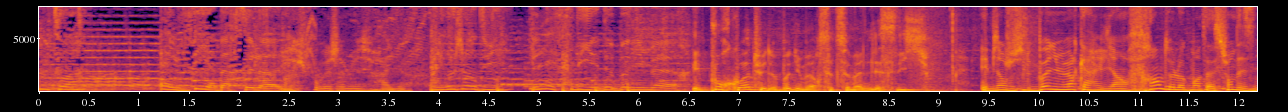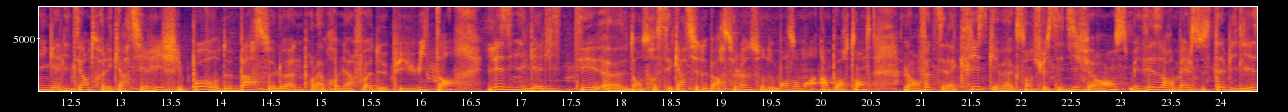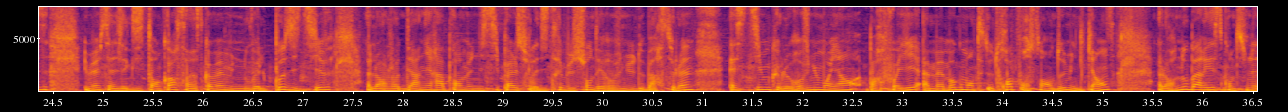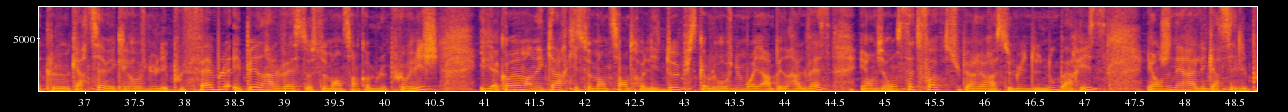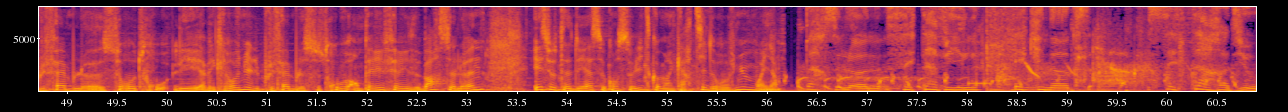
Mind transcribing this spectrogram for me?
Comme toi, elle vit à Barcelone. Je pourrais jamais vivre ailleurs. Et aujourd'hui, Leslie est de bonne humeur. Et pourquoi tu es de bonne humeur cette semaine, Leslie? Eh bien, je suis de bonne humeur car il y a un frein de l'augmentation des inégalités entre les quartiers riches et pauvres de Barcelone. Pour la première fois depuis 8 ans, les inégalités euh, entre ces quartiers de Barcelone sont de moins en moins importantes. Alors en fait, c'est la crise qui va accentuer ces différences, mais désormais elles se stabilisent. Et même si elles existent encore, ça reste quand même une nouvelle positive. Alors, le dernier rapport municipal sur la distribution des revenus de Barcelone estime que le revenu moyen par foyer a même augmenté de 3% en 2015. Alors, Noubaris continue d'être le quartier avec les revenus les plus faibles et Pedralbes se maintient comme le plus riche. Il y a quand même un écart qui se maintient entre les deux puisque le revenu moyen à Pedralbes est environ 7 fois supérieur à celui de Noubaris. Et en général, les quartiers les plus faibles se retrouvent, avec les revenus les plus faibles se trouvent en périphérie de Barcelone et Ciutadella se consolide comme un quartier de revenus moyens. Barcelone, c'est ta ville. Equinox, c'est ta radio.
